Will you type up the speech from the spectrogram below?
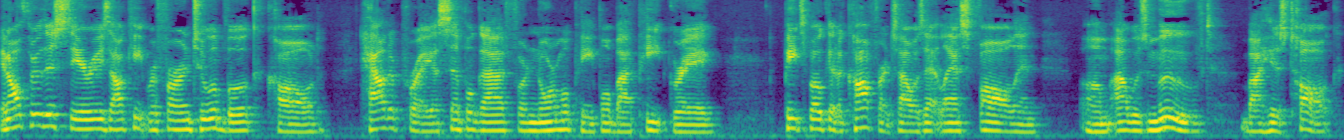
And all through this series, I'll keep referring to a book called How to Pray, a Simple Guide for Normal People by Pete Greig. Pete spoke at a conference I was at last fall, and um, I was moved by his talk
